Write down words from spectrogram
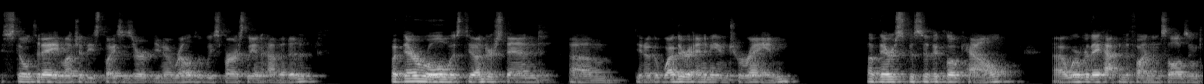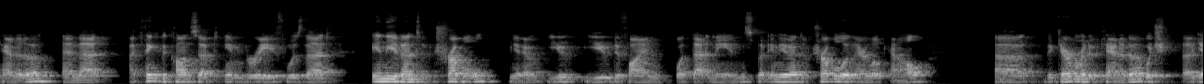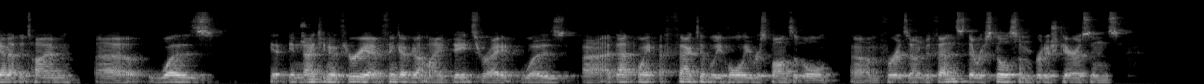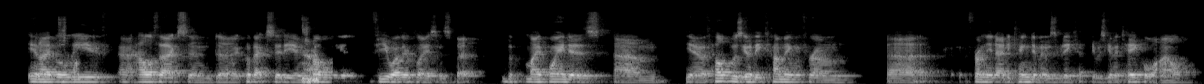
still today much of these places are you know relatively sparsely inhabited. But their role was to understand um, you know the weather, enemy, and terrain of their specific locale, uh, wherever they happen to find themselves in Canada, and that I think the concept in brief was that in the event of trouble, you know, you you define what that means, but in the event of trouble in their locale, uh, the government of Canada, which again at the time uh, was in 1903, I think I've got my dates right, was uh, at that point effectively wholly responsible um, for its own defense. There were still some British garrisons in, I believe, uh, Halifax and uh, Quebec City, and probably few other places. But the, my point is, um, you know, if help was going to be coming from uh, from the United Kingdom, it was to, it was going to take a while,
